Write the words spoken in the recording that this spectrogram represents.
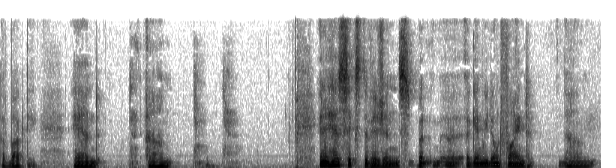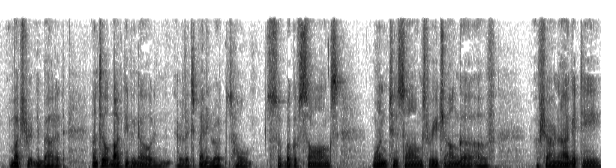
of bhakti, and um, and it has six divisions, but uh, again, we don't find um, much written about it until Bhakti Vinod, explaining, he wrote this whole book of songs, one, two songs for each anga of of Sharanagati.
